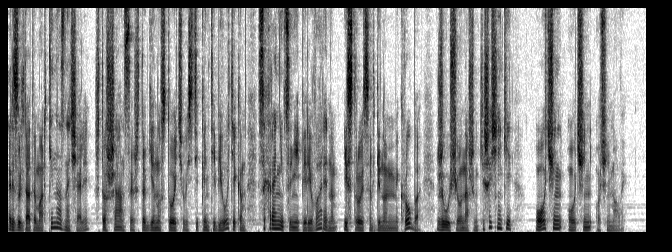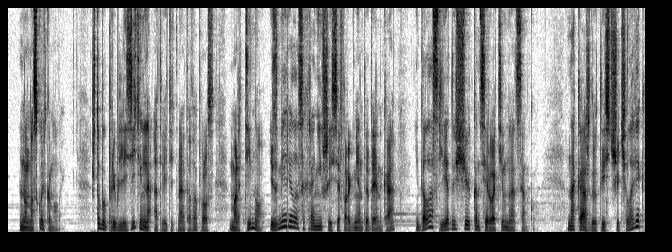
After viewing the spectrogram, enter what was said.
результаты Мартина означали, что шансы, что ген устойчивости к антибиотикам сохранится непереваренным и строится в геноме микроба, живущего в нашем кишечнике – очень-очень-очень малый. Но насколько малый? Чтобы приблизительно ответить на этот вопрос, Мартино измерила сохранившиеся фрагменты ДНК и дала следующую консервативную оценку. На каждую тысячу человек,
